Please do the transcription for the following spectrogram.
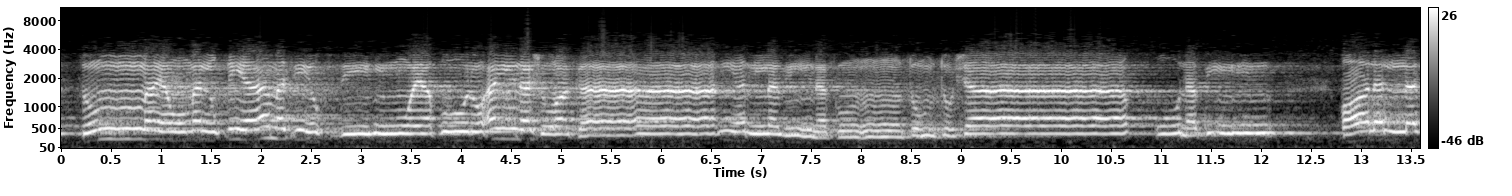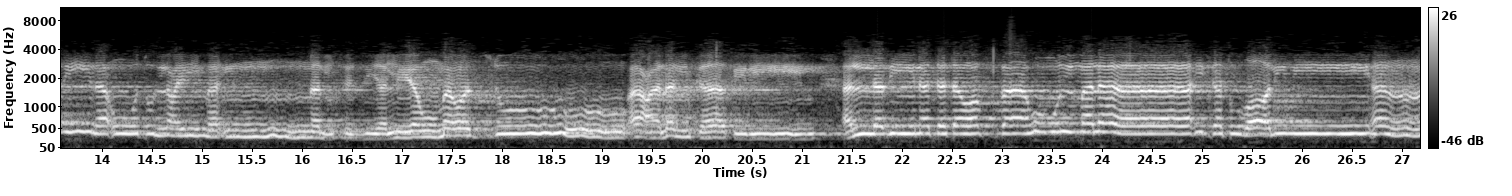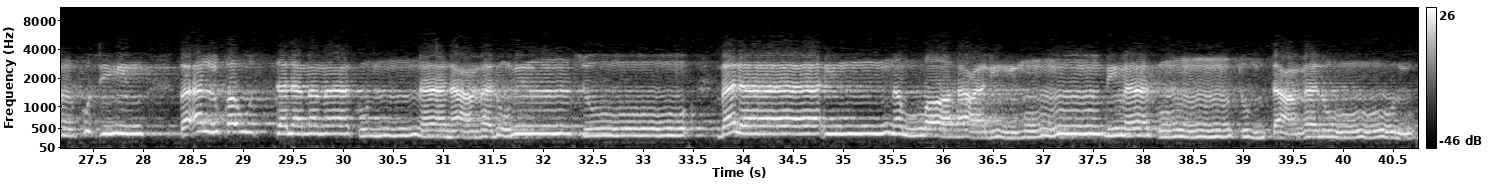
ثم يوم القيامة يخزيهم ويقول أين شركائي الذين كنتم تشاقون فيهم؟ قال الذين أوتوا العلم إن الخزي اليوم والسوء على الكافرين. الذين تتوفاهم الملائكة ظالمي أنفسهم فألقوا السلم ما كنا نعمل من سوء بلى إن الله عليم بما كنتم تعملون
